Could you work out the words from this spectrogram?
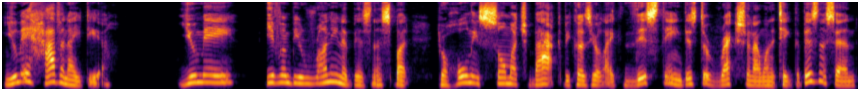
you may have an idea. You may even be running a business, but you're holding so much back because you're like, this thing, this direction I want to take the business in,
